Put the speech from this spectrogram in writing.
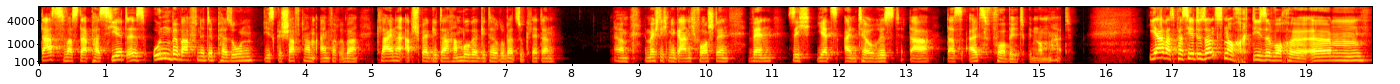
das, was da passiert ist, unbewaffnete Personen, die es geschafft haben, einfach über kleine Absperrgitter, Hamburger Gitter rüber zu klettern, ähm, möchte ich mir gar nicht vorstellen, wenn sich jetzt ein Terrorist da das als Vorbild genommen hat. Ja, was passierte sonst noch diese Woche? Ähm,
